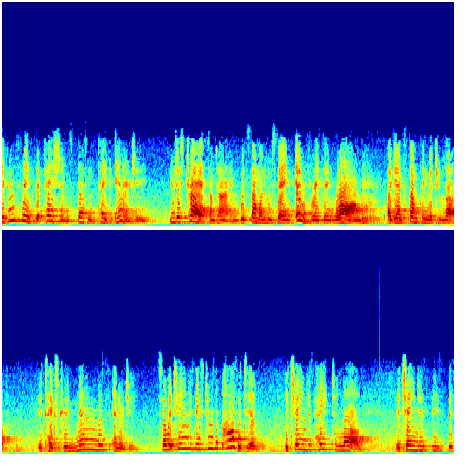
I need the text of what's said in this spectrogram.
If you think that patience doesn't take energy, you just try it sometime with someone who's saying everything wrong against something that you love. It takes tremendous energy. So it changes these two the positive it changes hate to love. It changes these, this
